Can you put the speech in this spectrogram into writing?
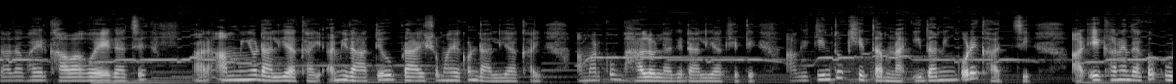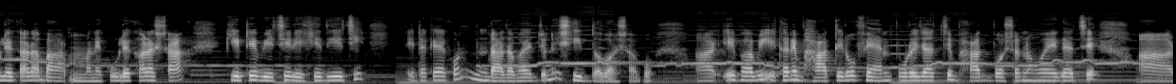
দাদা ভাইয়ের খাওয়া হয়ে গেছে আর আমিও ডালিয়া খাই। আমি রাতেও প্রায় সময় এখন ডালিয়া খাই। আমার খুব ভালো লাগে ডালিয়া খেতে। আগে কিন্তু খেতাম না, ইদানিং করে খাচ্ছি। আর এখানে দেখো কুলেখাড়া বা মানে কুলেখাড়া শাক কেটে বেছে রেখে দিয়েছি। এটাকে এখন দাদা ভাইয়ের জন্য সিদ্ধ বসাবো। আর এভাবেই এখানে ভাতেরও ফ্যান পড়ে যাচ্ছে, ভাত বসানো হয়ে গেছে। আর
